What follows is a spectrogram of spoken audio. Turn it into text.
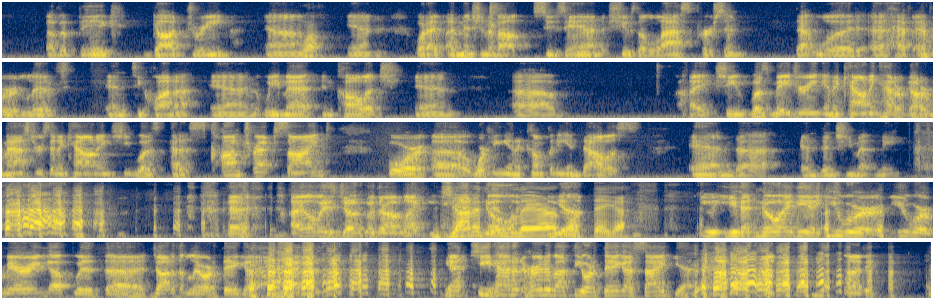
of a big God dream. Um, wow. And what I, I, mentioned about Suzanne, she was the last person that would uh, have ever lived in Tijuana, and we met in college, and um, I, she was majoring in accounting, had her, got her master's in accounting. She was had a contract signed for uh, working in a company in Dallas, and uh, and then she met me. I always joke with her. I'm like Jonathan no Lair Ortega. You, you had no idea you were you were marrying up with uh, Jonathan Lair Ortega. yet she hadn't heard about the Ortega side yet. like,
